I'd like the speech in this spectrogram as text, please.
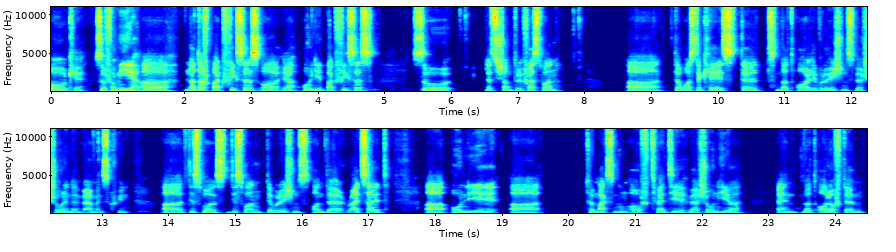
Okay, so for me, a uh, lot of bug fixes or yeah, only bug fixes. So let's jump to the first one. Uh, there was the case that not all evaluations were shown in the environment screen. Uh, this was this one, the evaluations on the right side. Uh, only uh, to a maximum of 20 were shown here and not all of them.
